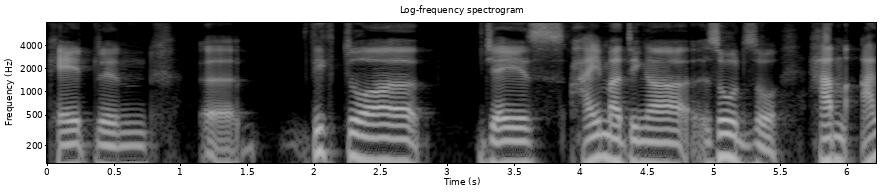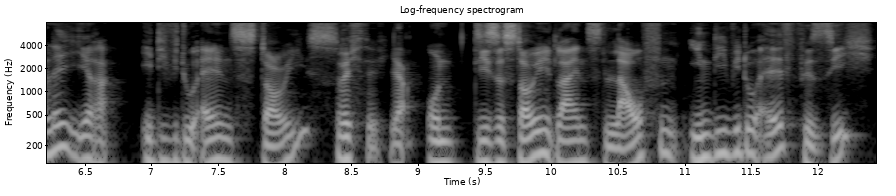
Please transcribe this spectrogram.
Caitlin, äh, Victor, Jace, Heimerdinger, so und so, haben alle ihre individuellen Stories. Richtig, ja. Und diese Storylines laufen individuell für sich.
